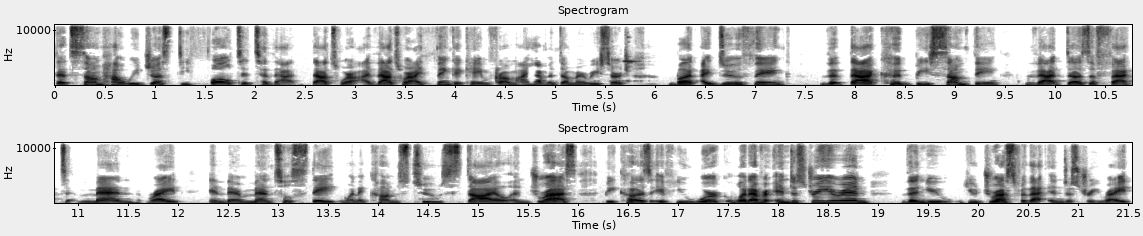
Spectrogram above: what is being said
that somehow we just defaulted to that that's where I, that's where i think it came from i haven't done my research but i do think that that could be something that does affect men right in their mental state when it comes to style and dress because if you work whatever industry you're in then you you dress for that industry right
